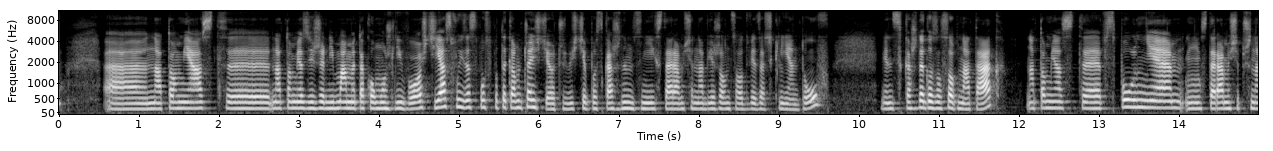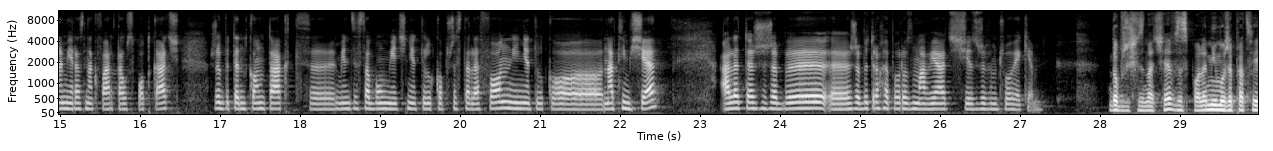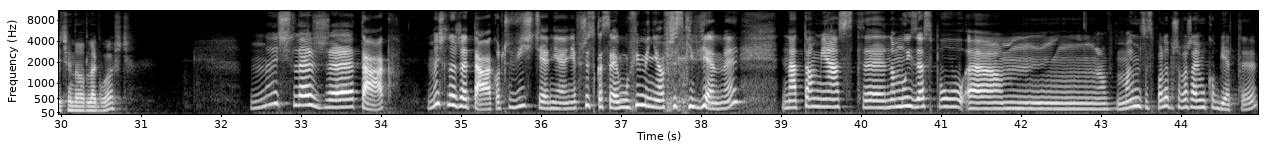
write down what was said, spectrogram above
Natomiast, natomiast jeżeli mamy taką możliwość, ja swój zespół spotykam częściej oczywiście, bo z każdym z nich staram się na bieżąco odwiedzać klientów, więc każdego z osobna tak. Natomiast wspólnie mm, staramy się przynajmniej raz na kwartał spotkać, żeby ten kontakt e, między sobą mieć nie tylko przez telefon i nie tylko na Teamsie, ale też, żeby, e, żeby trochę porozmawiać z żywym człowiekiem. Dobrze się znacie w zespole, mimo że pracujecie na odległość? Myślę, że tak. Myślę, że tak. Oczywiście nie, nie wszystko sobie mówimy, nie o wszystkim wiemy. Natomiast e, no, mój zespół, w moim zespole przeważają kobiety.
